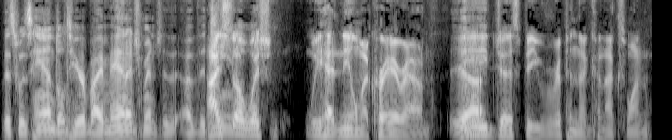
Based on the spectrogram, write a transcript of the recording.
this was handled here by management of the team. I still wish we had Neil Macrae around. Yeah. He'd just be ripping the Canucks one,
